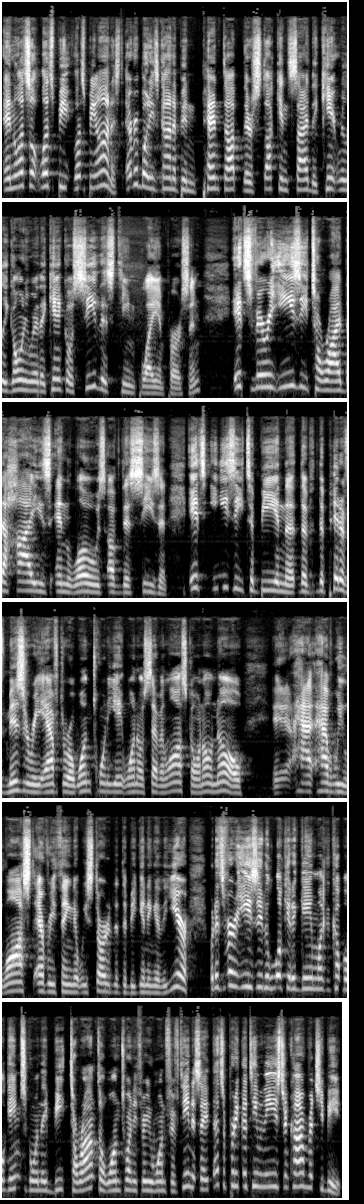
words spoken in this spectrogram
and let's let's be let's be honest. Everybody's kind of been pent up. They're stuck inside. They can't really go anywhere. They can't go see this team play in person. It's very easy to ride the highs and lows of this season. It's easy to be in the the, the pit of misery after a 128-107 loss going, "Oh no, eh, have we lost everything that we started at the beginning of the year? But it's very easy to look at a game like a couple games ago when they beat Toronto 123 115 and say, that's a pretty good team in the Eastern Conference you beat.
